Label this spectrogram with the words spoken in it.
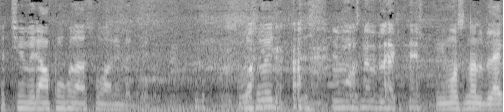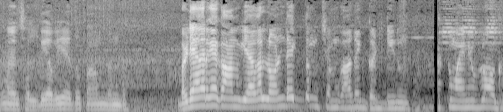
सच्ची में मेरे आँखों को आँसू आने लग गए। इमोशनल ब्लैकमेल इमोशनल ब्लैकमेल चल दिया भैया तो काम धंधा। बढ़िया करके काम किया अगर लौंडे एकदम चमका दे गड्डी नू। टू माय न्यू ब्लॉग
